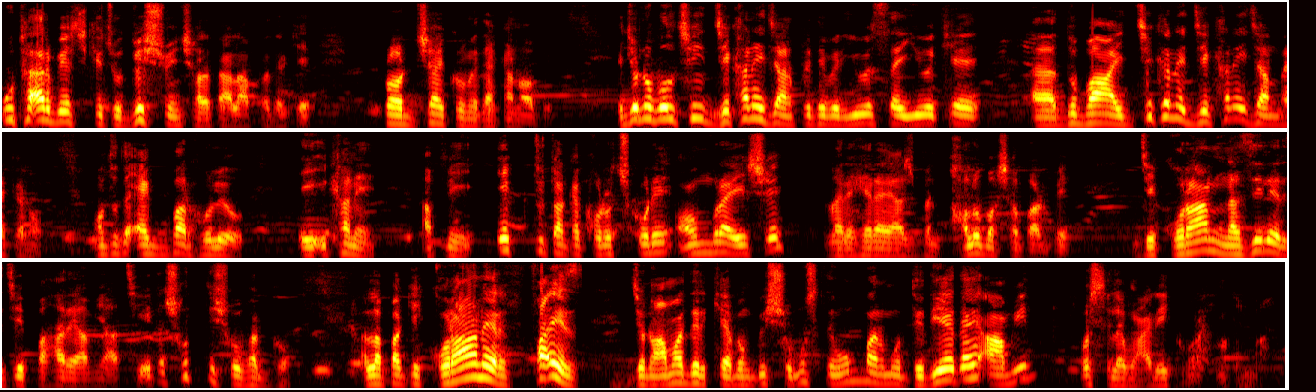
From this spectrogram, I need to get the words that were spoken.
উঠার বেশ কিছু দৃশ্য ইনশাআল্লাহ তাআলা আপনাদেরকে পর্যায়ক্রমে দেখানো হবে। এই জন্য বলছি, যেখানেই যান পৃথিবীর ইউএসএ ইউকে দুবাই, যেখানে যেখানেই যান না কেন, অন্তত একবার হলেও এই এখানে আপনি একটু টাকা খরচ করে, আমরা এসে ঘরে হেরায় আসবেন, ভালোবাসা বাড়বে। যে কোরআন নাজিলের যে পাহাড়ে আমি আছি, এটা সত্যি সৌভাগ্য। আল্লাহ পাকি কোরআনের ফায়েজ যেন আমাদেরকে এবং বিশ্ব মুসলিম উম্মার মধ্যে দিয়ে দেয়। আমিন। আসসালামু আলাইকুম রহমতুল্লাহ।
